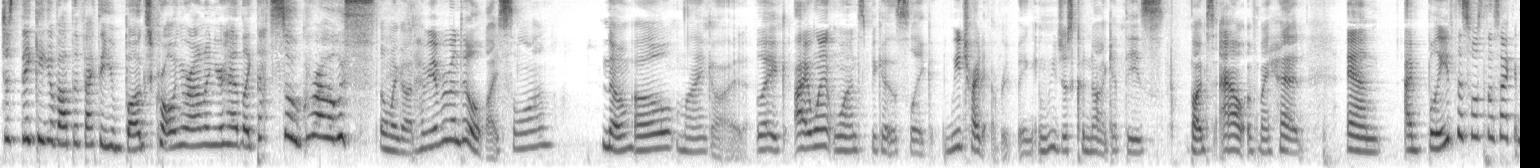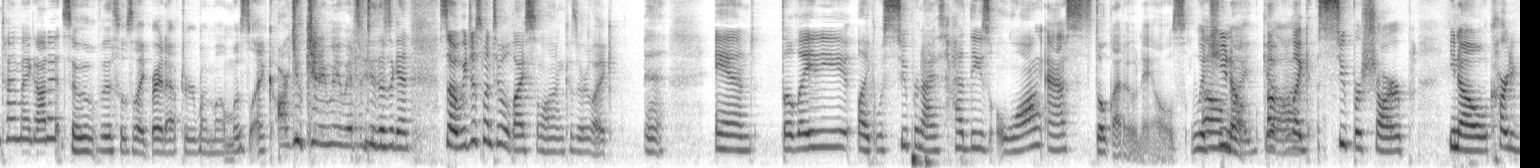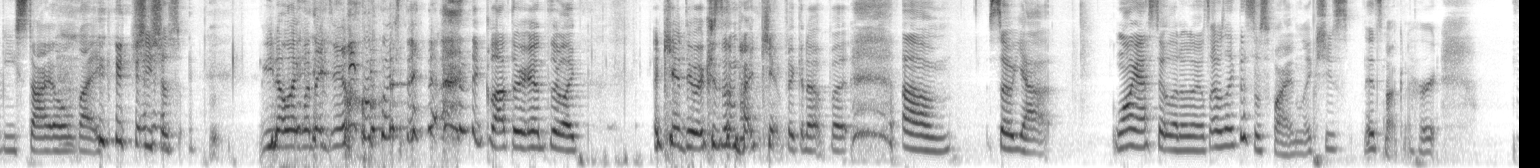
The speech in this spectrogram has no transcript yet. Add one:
Just thinking about the fact that you bugs crawling around on your head, like that's so gross. Oh my god, have you ever been to a lice salon? No. Oh my god. Like I went once because like we tried everything and we just could not get these bugs out of my head. And I believe this was the second time I got it. So this was like right after my mom was like, "Are you kidding me? We have to do this again." So we just went to a lice salon cuz they're like, "Eh." And the lady like was super nice, had these long ass stiletto nails, which Oh you know, uh, like super sharp, you know, Cardi B style, like she's just you know, like what they do. they, clap their hands. They're like, I can't do it because the mic can't pick it up. But, um, so yeah, long ass stiletto nails. I was like, this is fine. Like she's, it's not gonna hurt.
